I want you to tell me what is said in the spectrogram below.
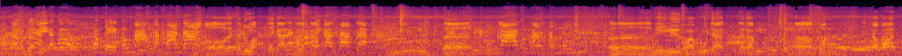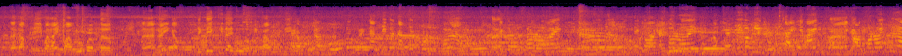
พอร้อยลักษเชืณะอกนี้แล้วก็ ก็แบกเขาหามกลับบ้านได้อ๋อและสะดวกในการสะดพาวกกลับในการพากลับอืมเออ ขนมลาก็พาไปทำมุ้งเออ นี่คือความรู้จากนะครับเอ่อคนชาวบ้านนะครับที่มาให้ความรู้เพิ่มเติมนะให้กับเด็กๆที่ได้ดูต้องมีความรู้นี้ครับผมเจ้าหูก็เหมือนกันที่ก็ทำเป็นมุ้งเพราะว่าแต่ก่อนก็ร้อยแต่ก่อนนั้นก็ร้อยเดี๋ยวนี้ก็มีถุงใส่ใช่ไหมอ่า แต่ก่อนก็ร้อยเชือ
